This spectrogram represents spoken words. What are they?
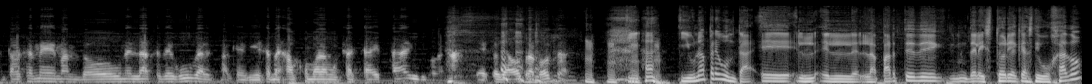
Entonces me mandó un enlace de Google para que viese mejor cómo la muchacha esta y digo, "Ah, esto ya es otra cosa. Y una pregunta, eh, el- el- la parte de, de la historia que has dibujado,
